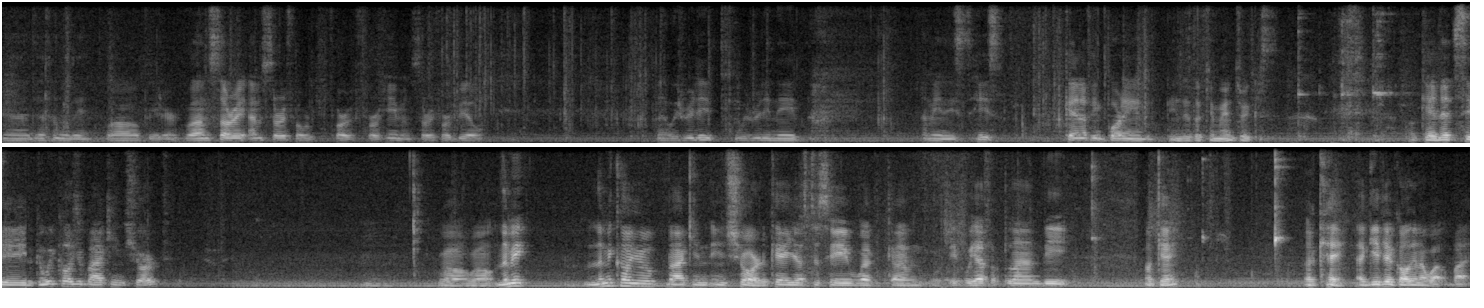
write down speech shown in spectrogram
Yeah, definitely. Wow, Peter. Well, I'm sorry. I'm sorry for, for, for him. I'm sorry for Bill. But we really, we really need. I mean, he's, he's kind of important in the, in the documentary. 'cause- okay, let's see. Can we call you back in short? Well, well, let me let me call you back in, in short, okay? Just to see what if we have a plan B. Okay? Okay, I'll give you a call in a while. Bye.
